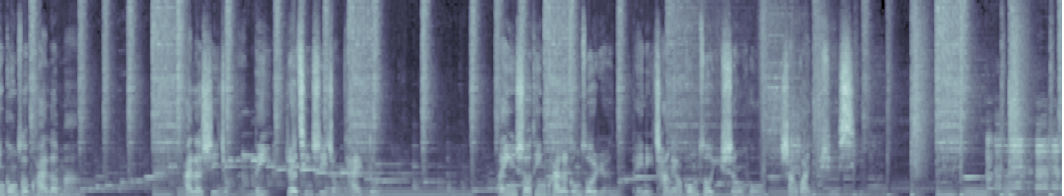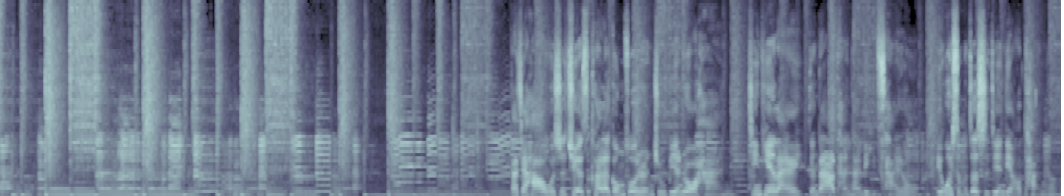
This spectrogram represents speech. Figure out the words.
天工作快乐吗？快乐是一种能力，热情是一种态度。欢迎收听《快乐工作人》，陪你畅聊工作与生活、商管与学习。大家好，我是 chs 快乐工作人主编若涵，今天来跟大家谈谈理财哦。诶，为什么这时间点要谈呢？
